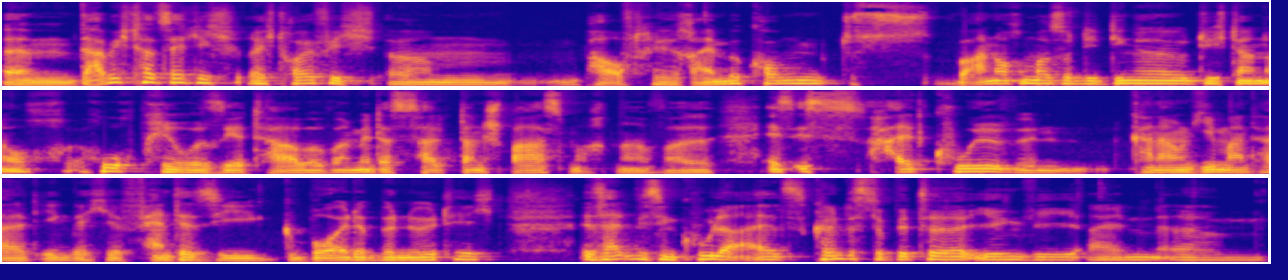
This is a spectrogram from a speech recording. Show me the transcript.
Ähm, da habe ich tatsächlich recht häufig ähm, ein paar Aufträge reinbekommen. Das waren auch immer so die Dinge, die ich dann auch hoch priorisiert habe, weil mir das halt dann Spaß macht. Ne? Weil es ist halt cool, wenn, keine Ahnung, jemand halt irgendwelche Fantasy-Gebäude benötigt. Ist halt ein bisschen cooler, als könntest du bitte irgendwie ein, ähm,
